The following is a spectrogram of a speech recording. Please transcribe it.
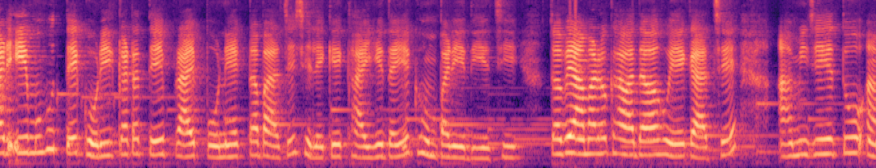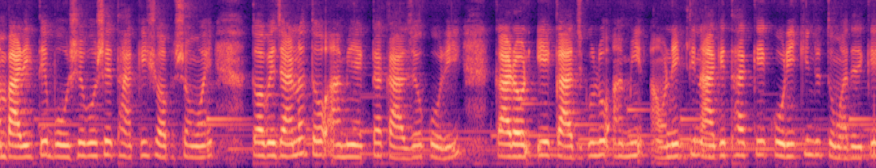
আর এই মুহূর্তে ঘড়ির কাটাতে প্রায় পৌনে একটা বাজে ছেলেকে খাইয়ে দাইয়ে ঘুম পাড়িয়ে দিয়েছি। তবে আমারও খাওয়া দাওয়া হয়ে গেছে। আমি যেহেতু বাড়িতে বসে বসে থাকি সব সময়, তবে জানো তো আমি একটা কাজও করি। কারণ এই কাজগুলো আমি অনেক দিন আগে থাকে করি কিন্তু তোমাদেরকে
